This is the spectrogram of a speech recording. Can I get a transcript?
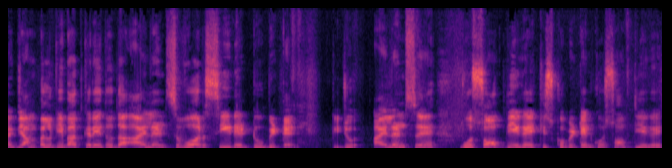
एग्ज़ाम्पल की बात करें तो the islands were ceded to Britain कि जो आइलैंड्स हैं, वो सौंप दिए गए किसको? ब्रिटेन को सौंप दिए गए।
